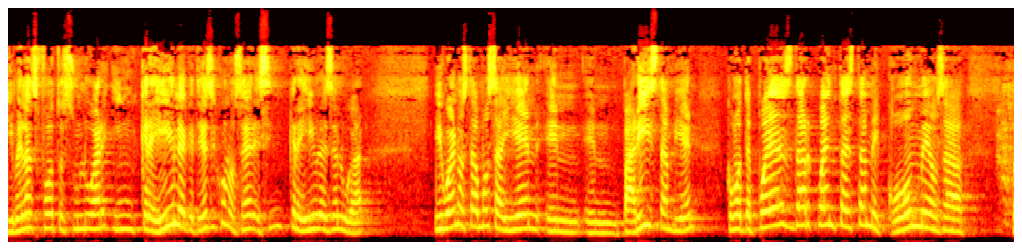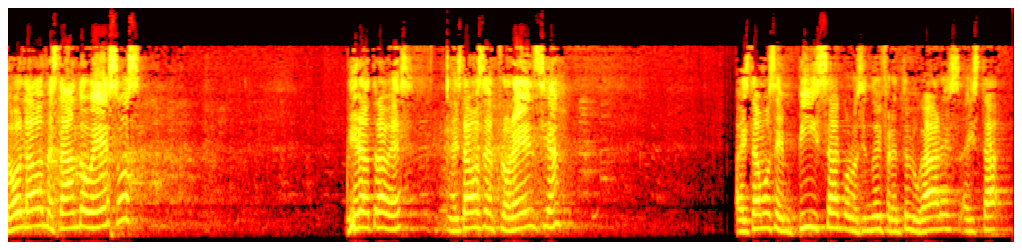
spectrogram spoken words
y ve las fotos. Es un lugar increíble que tienes que conocer. Es increíble ese lugar. Y bueno, estamos ahí en, en, en París también. Como te puedes dar cuenta, esta me come, o sea, todos lados me está dando besos. Mira otra vez. Ahí estamos en Florencia. Ahí estamos en Pisa, conociendo diferentes lugares. Ahí está.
